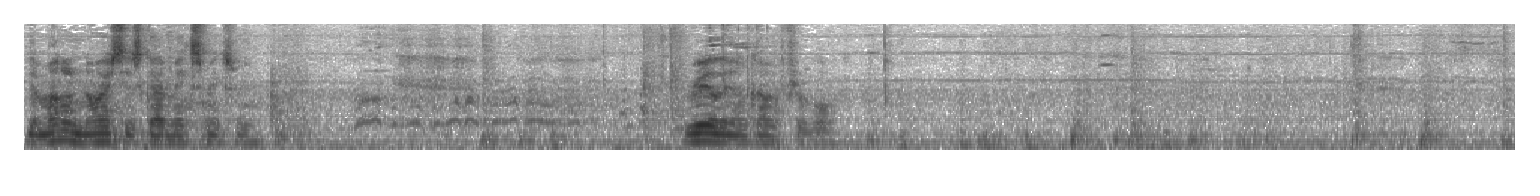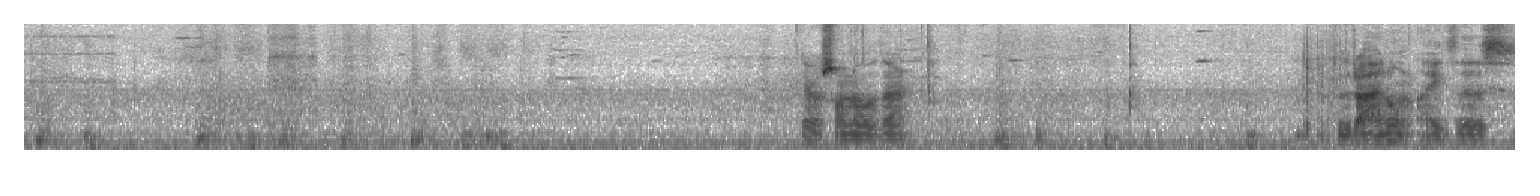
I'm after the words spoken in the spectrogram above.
The amount of noise this guy makes makes me really uncomfortable. There was one over there. Dude, I don't like this.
